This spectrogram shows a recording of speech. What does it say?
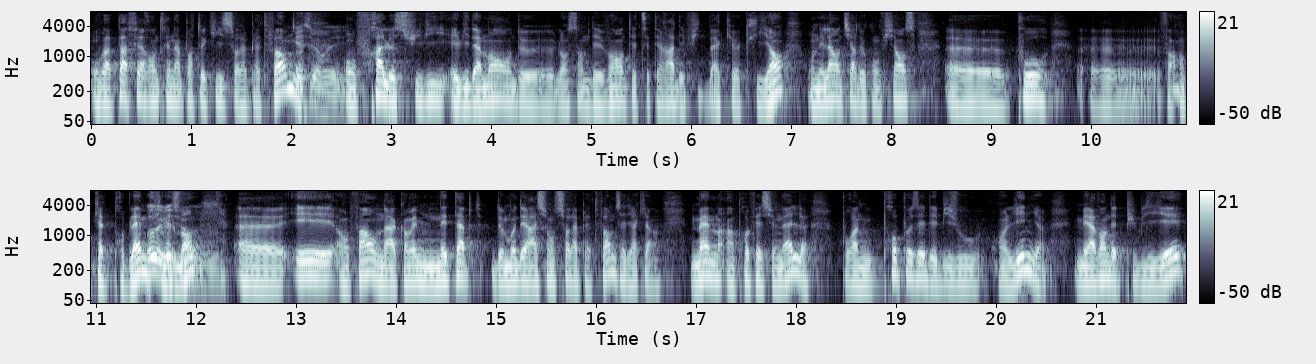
on va pas faire rentrer n'importe qui sur la plateforme. Bien sûr, oui. On fera le suivi évidemment de l'ensemble des ventes, etc., des feedbacks euh, clients. On est là en tiers de confiance euh, pour, euh, enfin, en cas de problème finalement. Euh, et enfin, on a quand même une étape de modération sur la plateforme, c'est-à-dire qu'un même un professionnel pourra nous proposer des bijoux en ligne, mais avant d'être publiés,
